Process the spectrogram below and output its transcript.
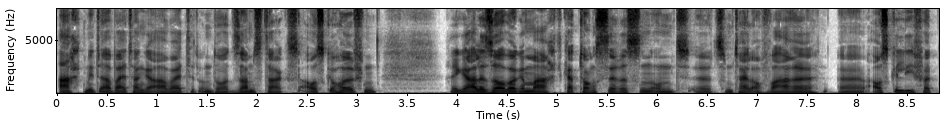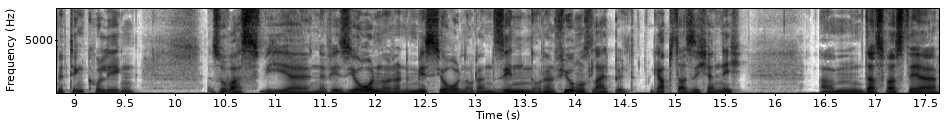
acht Mitarbeitern gearbeitet und dort samstags ausgeholfen. Regale sauber gemacht, Kartons zerrissen und äh, zum Teil auch Ware äh, ausgeliefert mit den Kollegen sowas wie äh, eine Vision oder eine Mission oder einen Sinn oder ein Führungsleitbild gab es da sicher nicht. Ähm, das, was der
